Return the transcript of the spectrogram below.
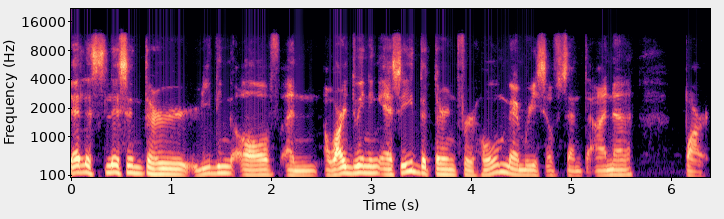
let us listen to her reading of an award winning essay, The Turn for Home Memories of Santa Ana Park.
